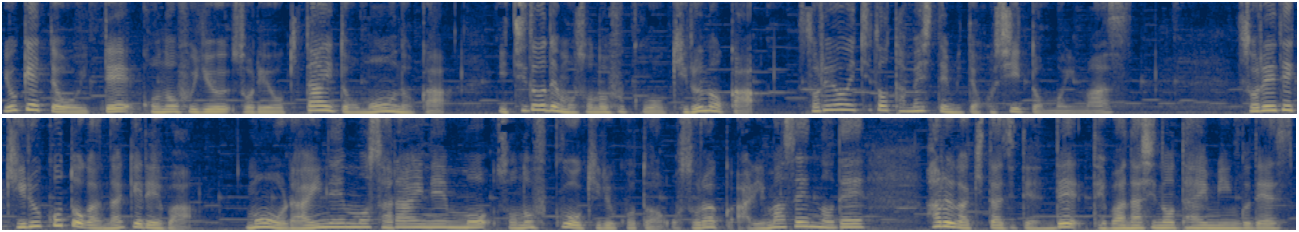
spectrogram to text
避けておいてこの冬それを着たいと思うのか一度でもその服を着るのかそれを一度試してみてほしいと思います。それで着ることがなければもう来年も再来年もその服を着ることはおそらくありませんので春が来た時点で手放しのタイミングです。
